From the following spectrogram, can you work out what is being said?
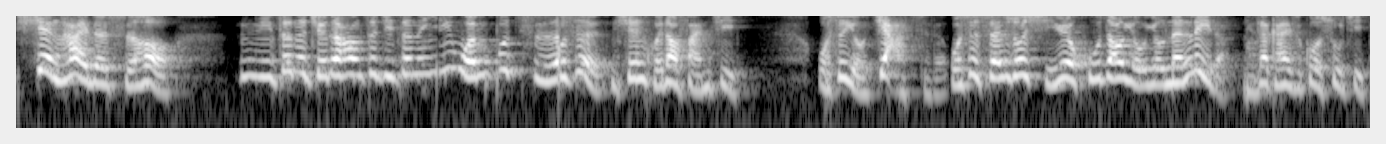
陷害的时候，你真的觉得好自己真的一文不值。不是，你先回到凡记。我是有价值的，我是神所喜悦、呼召、有有能力的。你再开始过数计，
